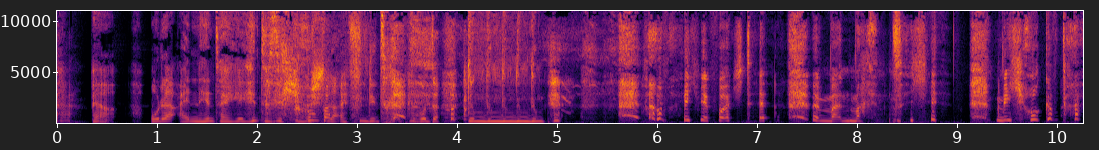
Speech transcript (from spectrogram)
Ja. Ja. Oder einen hinter, hinter sich herschleifen, die Treppen runter. Dum, dum, dum, dum, dum. Weil ich mir vorstelle, wenn man meint, sich mich Huckepack.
